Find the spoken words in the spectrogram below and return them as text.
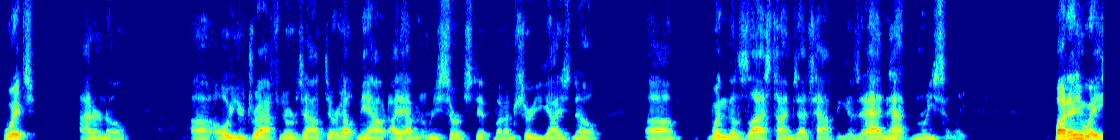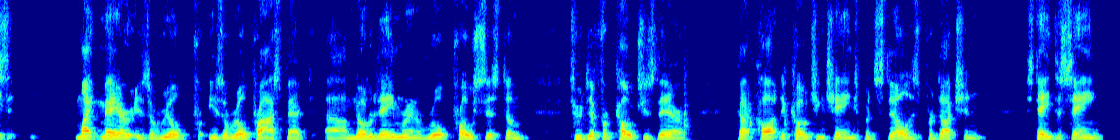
which I don't know. Uh, all you draft nerds out there, help me out. I haven't researched it, but I'm sure you guys know um, when those last times that's happened because it hadn't happened recently. But anyways, Mike Mayer is a real he's a real prospect. Um, Notre Dame ran a real pro system, two different coaches there, got caught in the coaching change, but still his production stayed the same.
